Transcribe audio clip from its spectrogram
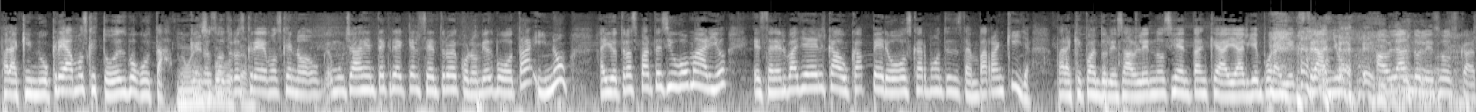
para que no creamos que todo es Bogotá, No porque es nosotros Bogotá. creemos que no, que mucha gente cree que el centro de Colombia es Bogotá y no, hay otras partes y Hugo Mario está en el Valle del Cauca, pero Oscar Montes está en Barranquilla, para que cuando les hablen no sientan que hay alguien por ahí extraño hablándoles, Oscar.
